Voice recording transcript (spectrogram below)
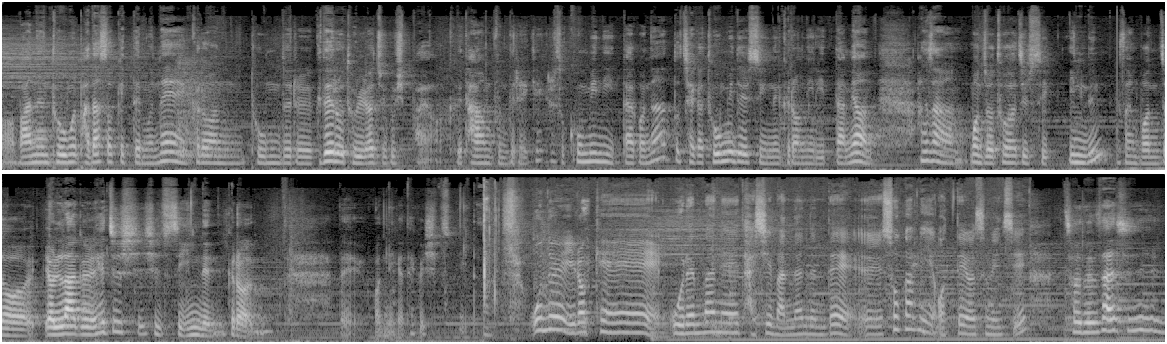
어, 많은 도움을 받았었기 때문에 그런 도움들을 그대로 돌려주고 싶어요. 그 다음 분들에게. 그래서 고민이 있다거나 또 제가 도움이 될 수 있는 그런 일이 있다면 항상 먼저 도와줄 수 있는, 항상 먼저 연락을 해주실 수 있는 그런 네, 언니가 되고 싶습니다. 오늘 이렇게 오랜만에 다시 만났는데 에, 소감이 어때요, 수민 씨? 저는 사실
